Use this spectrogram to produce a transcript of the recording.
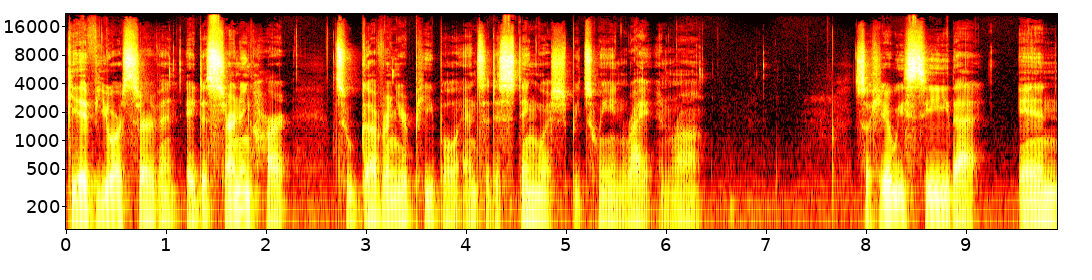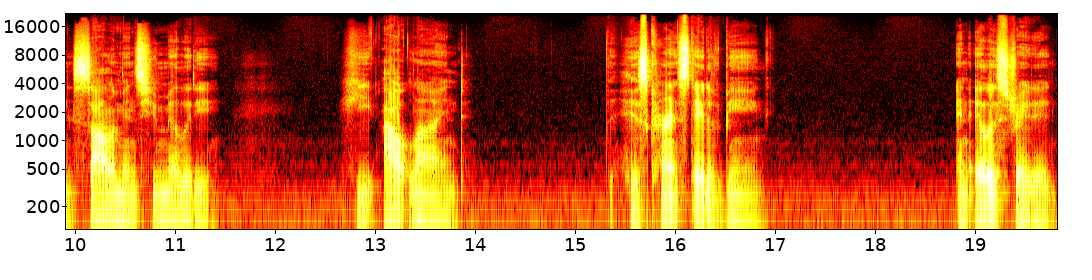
give your servant a discerning heart to govern your people and to distinguish between right and wrong. So here we see that in Solomon's humility, he outlined his current state of being and illustrated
